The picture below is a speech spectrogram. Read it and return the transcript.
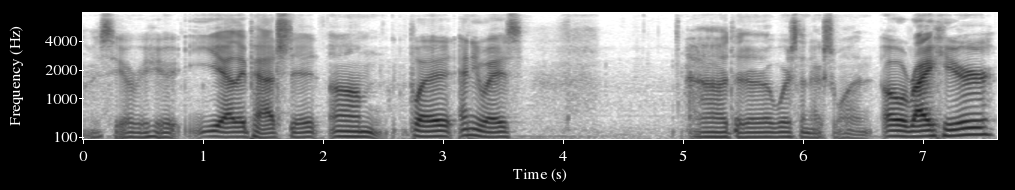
let me see over here. Yeah, they patched it. Um, but anyways, uh, da-da-da, where's the next one? Oh, right here.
